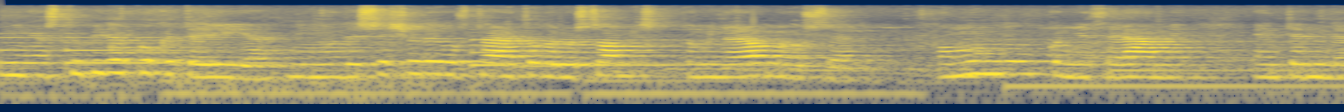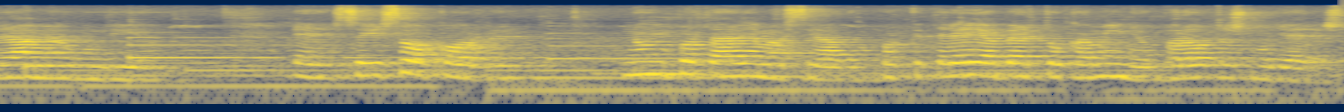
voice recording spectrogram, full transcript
Nin a estúpida coquetería, nin o desexo de gustar a todos os homens dominará o meu ser. O mundo coñecerame e entenderáme algún día. E, se iso ocorre, non importará demasiado, porque terei aberto o camiño para outras mulleres.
